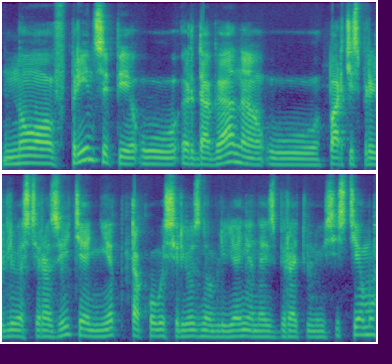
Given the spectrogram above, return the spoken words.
но в принципе у Эрдогана, у партии справедливости и развития нет такого серьезного влияния на избирательную систему,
